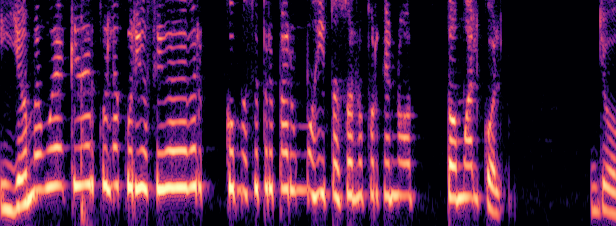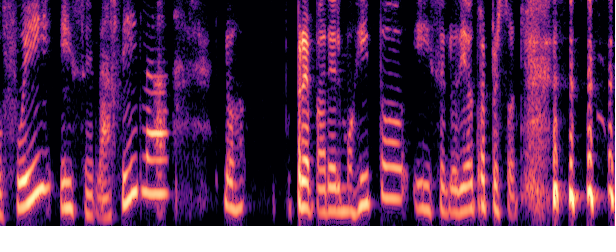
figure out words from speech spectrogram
y yo me voy a quedar con la curiosidad de ver cómo se prepara un mojito solo porque no tomo alcohol. Yo fui, hice la fila, lo, preparé el mojito y se lo di a otra persona.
